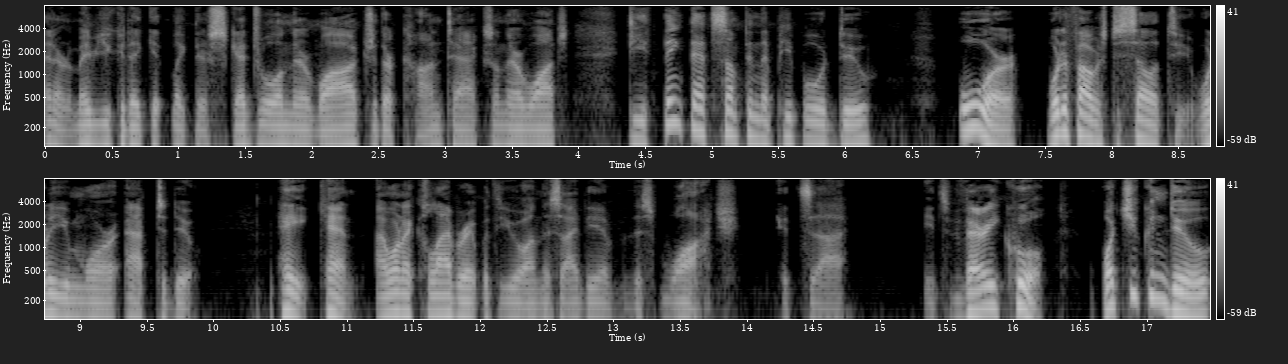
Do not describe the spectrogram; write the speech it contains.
I don't know. Maybe you could like, get like their schedule on their watch or their contacts on their watch. Do you think that's something that people would do? Or what if I was to sell it to you? What are you more apt to do? Hey, Ken, I want to collaborate with you on this idea of this watch. It's uh it's very cool. What you can do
